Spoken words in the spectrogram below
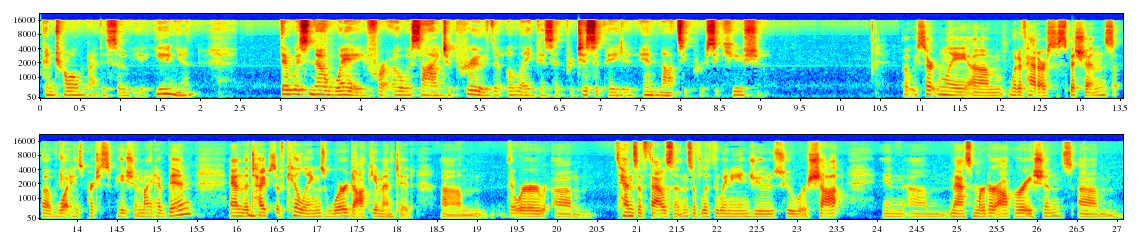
controlled by the Soviet Union, there was no way for OSI to prove that Lileikis had participated in Nazi persecution. But we certainly um, would have had our suspicions of what his participation might have been, and the mm-hmm. types of killings were documented. Um, there were um, tens of thousands of Lithuanian Jews who were shot in um, mass murder operations, um,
